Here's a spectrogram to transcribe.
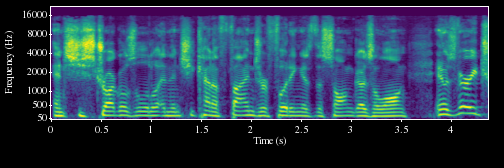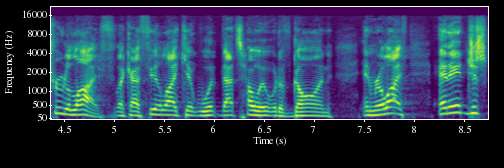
and she struggles a little, and then she kind of finds her footing as the song goes along. And it was very true to life. Like I feel like it would. That's how it would have gone in real life and it just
